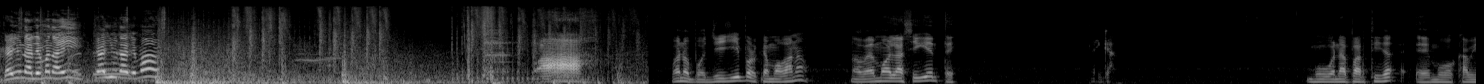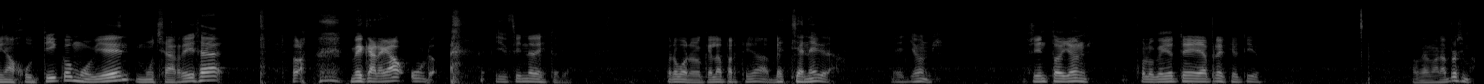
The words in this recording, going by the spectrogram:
¡Que hay un alemán ahí! ¡Que hay un alemán! ¡Ah! Bueno, pues GG porque hemos ganado. Nos vemos en la siguiente. Venga. Muy buena partida. Hemos caminado junticos, muy bien. Mucha risa. Pero me he cargado uno. y fin de la historia. Pero bueno, lo que es la partida. Bestia negra. De Jones. Lo siento, Jones. Con lo que yo te aprecio, tío. Nos vemos la próxima.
